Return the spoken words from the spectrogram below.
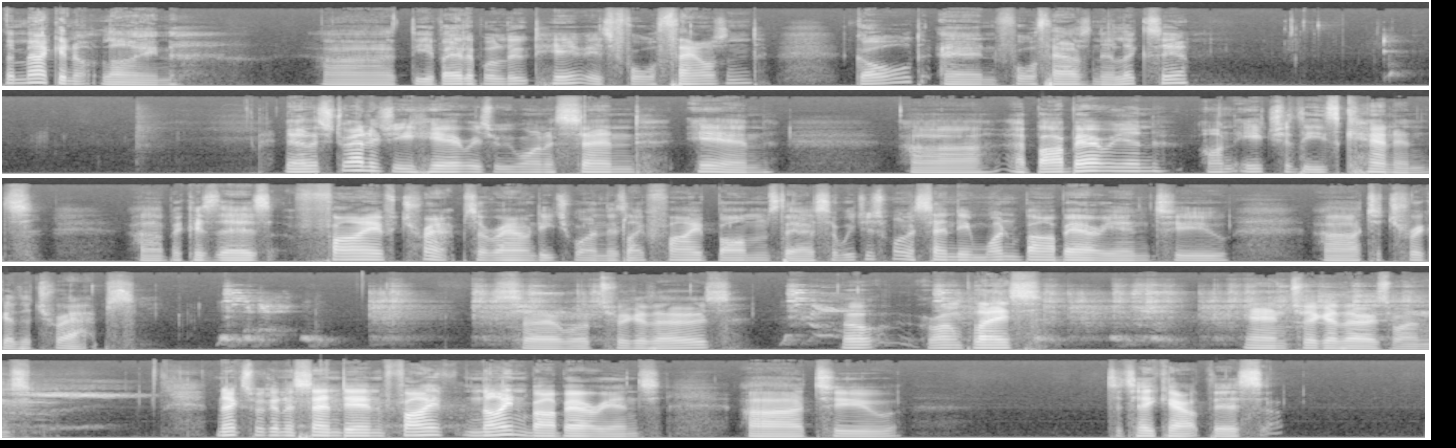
The Maginot line. Uh, the available loot here is 4,000 gold and 4,000 elixir. Now the strategy here is we want to send in uh, a barbarian on each of these cannons uh, because there's five traps around each one. There's like five bombs there, so we just want to send in one barbarian to uh, to trigger the traps. So we'll trigger those. Oh, wrong place. And trigger those ones. Next we're going to send in five, nine barbarians uh, to to take out this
